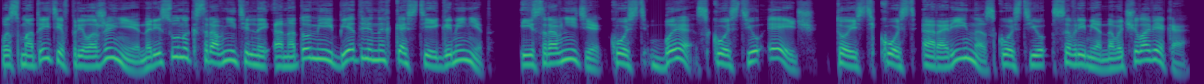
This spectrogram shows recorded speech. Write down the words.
Посмотрите в приложении на рисунок сравнительной анатомии бедренных костей гоминид и сравните кость B с костью H, то есть кость арарина с костью современного человека.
